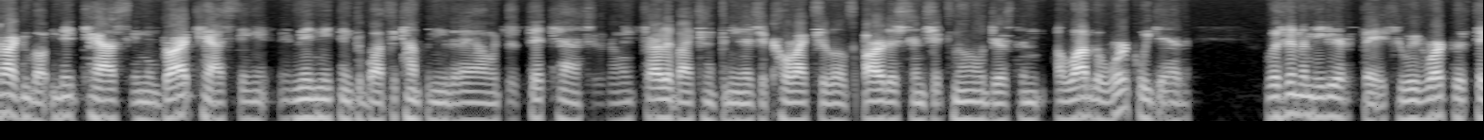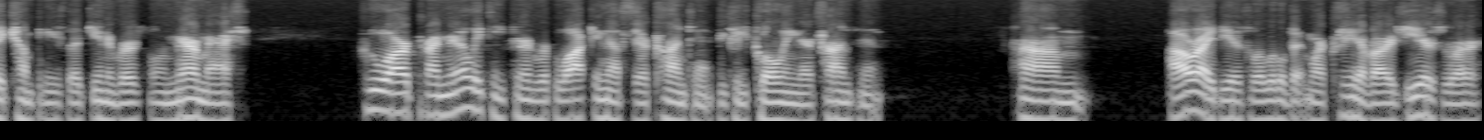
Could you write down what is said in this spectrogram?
talking about midcasting and broadcasting, it, it made me think about the company that I own, which is Bitcasters. And I started my company as a collector of artists and technologists, and a lot of the work we did was in the media space. So we worked with big companies like Universal and Miramax, who are primarily concerned with locking up their content and controlling their content. Um, our ideas were a little bit more creative. Our ideas were,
